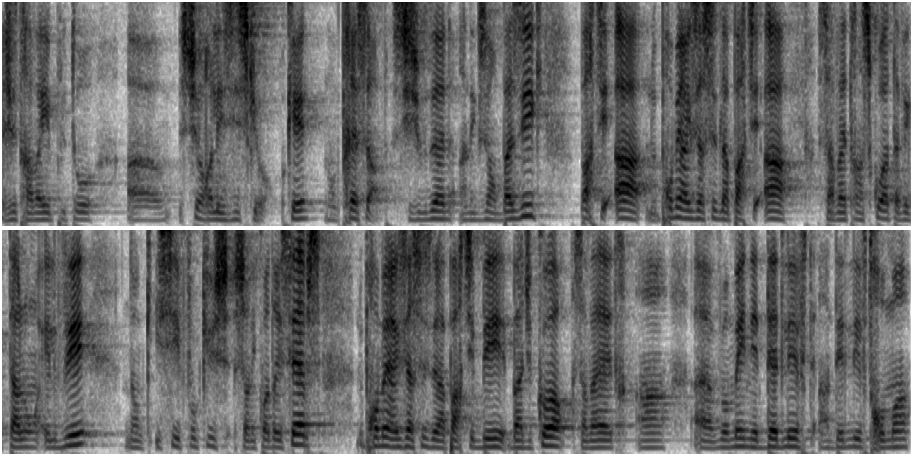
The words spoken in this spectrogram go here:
je vais travailler plutôt sur les ischios. Ok? Donc très simple. Si je vous donne un exemple basique, partie A, le premier exercice de la partie A, ça va être un squat avec talon élevé. Donc ici, focus sur les quadriceps. Le premier exercice de la partie B, bas du corps, ça va être un Romanian deadlift, un deadlift romain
